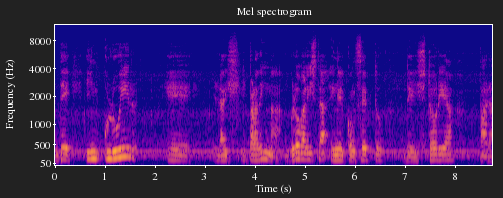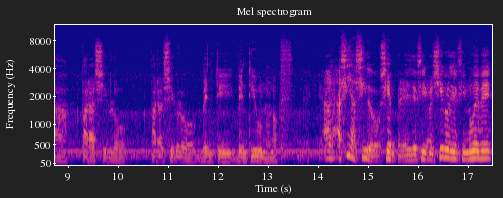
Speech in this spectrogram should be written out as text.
de incluir eh, el paradigma globalista en el concepto de historia para, para el siglo para el siglo XXI. ¿no? Así ha sido siempre, es decir, en el siglo XIX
